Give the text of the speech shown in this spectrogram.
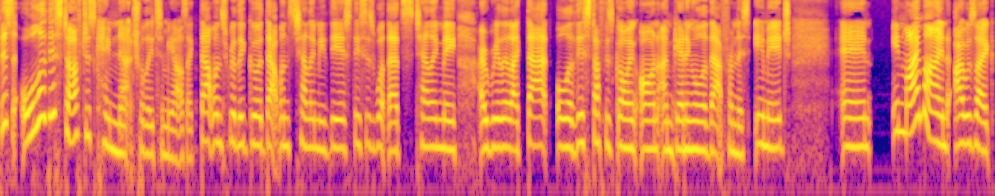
this, all of this stuff just came naturally to me. I was like, that one's really good. That one's telling me this. This is what that's telling me. I really like that. All of this stuff is going on. I'm getting all of that from this image. And in my mind, I was like,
